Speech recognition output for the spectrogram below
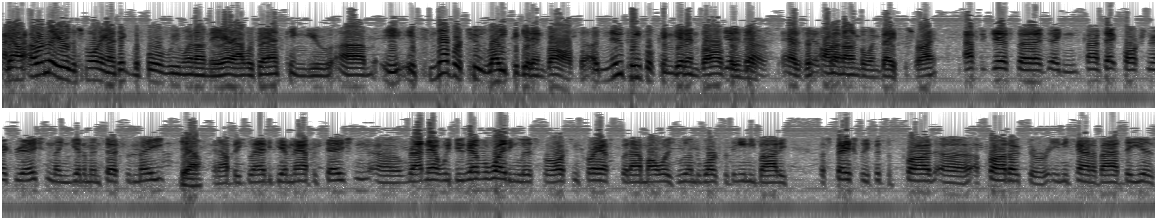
now, earlier this morning, I think before we went on the air, I was asking you. Um, it, it's never too late to get involved. Uh, new people can get involved Yes, in this sir. as Yes, on an ongoing basis, right? I suggest uh, if they can contact Parks and Recreation. They can get them in touch with me. Yeah. And I'll be glad to give them an application. Uh, right now, we do have a waiting list for arts and crafts, but I'm always willing to work with anybody, especially if it's a, prod, uh, a product or any kind of ideas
